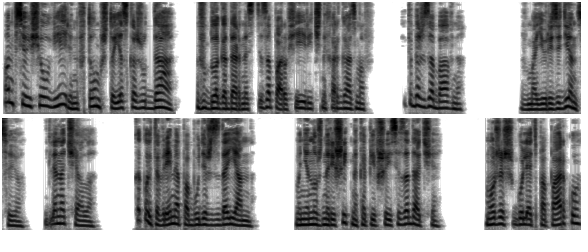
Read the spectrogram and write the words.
Он все еще уверен в том, что я скажу «да» в благодарность за пару фееричных оргазмов. Это даже забавно. В мою резиденцию. Для начала. Какое-то время побудешь с Даян. Мне нужно решить накопившиеся задачи. Можешь гулять по парку,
